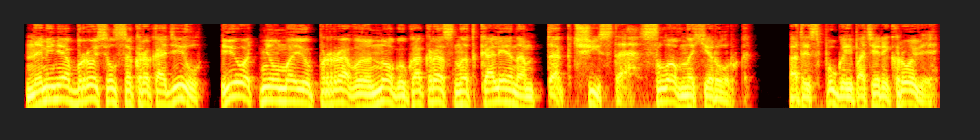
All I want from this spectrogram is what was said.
на меня бросился крокодил и отнял мою правую ногу как раз над коленом так чисто, словно хирург. От испуга и потери крови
